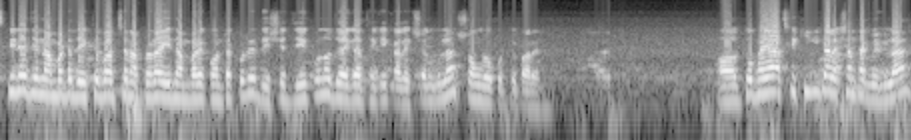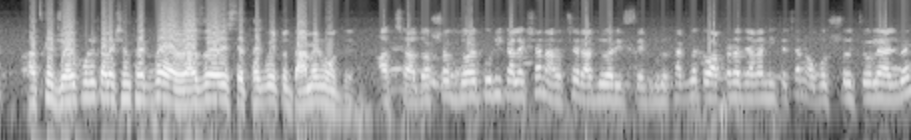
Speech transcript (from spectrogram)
স্ক্রিনে যে নাম্বারটা দেখতে পাচ্ছেন, আপনারা এই নাম্বারে কন্ট্যাক্ট করে দেশের যে কোনো জায়গা থেকে কালেকশনগুলো সংগ্রহ করতে পারেন। তো ভাইয়া আজকে কি কি কালেকশন থাকবে এগুলা? আজকে জয়পুরি কালেকশন থাকবে আর রাজবাড়ি সেট থাকবে একটু দামের মধ্যে। আচ্ছা দর্শক জয়পুরি কালেকশন আর হচ্ছে রাজুয়ারি সেটগুলো থাকবে। তো আপনারা যারা নিতে চান অবশ্যই চলে আসবেন।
